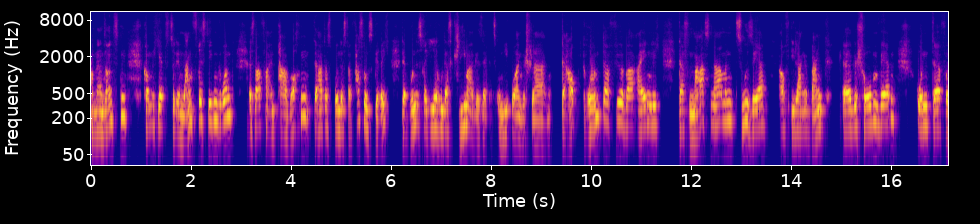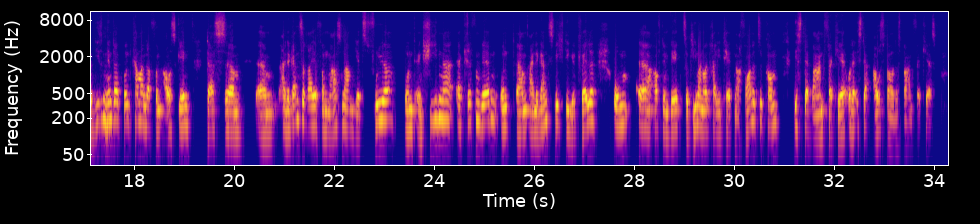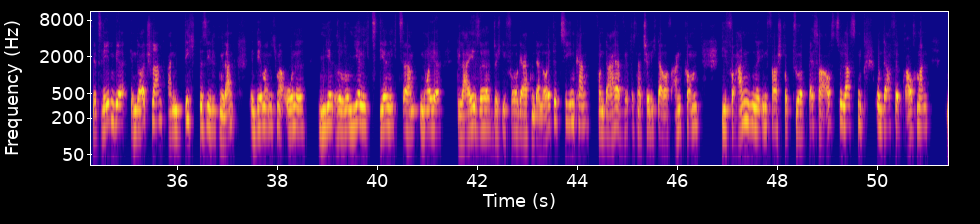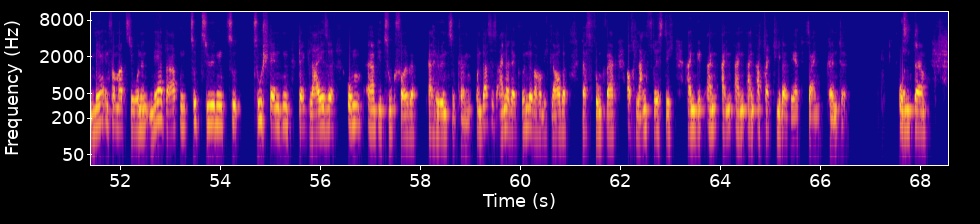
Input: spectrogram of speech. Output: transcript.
Und ansonsten komme ich jetzt zu dem langfristigen Grund. Es war vor ein paar Wochen, da hat das Bundesverfassungsgericht der Bundesregierung das Klimagesetz um die Ohren geschlagen. Der Hauptgrund dafür war eigentlich, dass Maßnahmen zu sehr auf die lange Bank äh, geschoben werden. Und äh, vor diesem Hintergrund kann man davon ausgehen, dass ähm, eine ganze Reihe von Maßnahmen jetzt früher und entschiedener ergriffen werden. Und ähm, eine ganz wichtige Quelle, um äh, auf dem Weg zur Klimaneutralität nach vorne zu kommen, ist der Bahnverkehr oder ist der Ausbau des Bahnverkehrs. Jetzt leben wir in Deutschland, einem dicht besiedelten Land, in dem man nicht mal ohne mir, so, so mir nichts, dir nichts, ähm, neue Gleise durch die Vorgärten der Leute ziehen kann. Von daher wird es natürlich darauf ankommen, die vorhandene Infrastruktur besser auszulasten. Und dafür braucht man mehr Informationen, mehr Daten zu Zügen, zu Zuständen der Gleise, um äh, die Zugfolge erhöhen zu können. Und das ist einer der Gründe, warum ich glaube, dass Funkwerk auch langfristig ein, ein, ein, ein, ein attraktiver Wert sein könnte. Und ähm,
